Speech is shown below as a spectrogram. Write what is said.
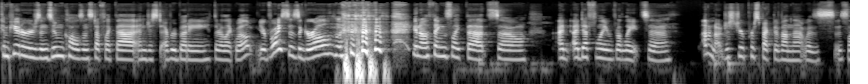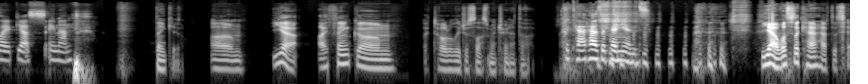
computers and Zoom calls and stuff like that, and just everybody, they're like, well, your voice is a girl, you know, things like that. So I, I definitely relate to, I don't know, just your perspective on that was is like, yes, amen. Thank you. Um, yeah, I think um, I totally just lost my train of thought. The cat has opinions. yeah, what's the cat have to say?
